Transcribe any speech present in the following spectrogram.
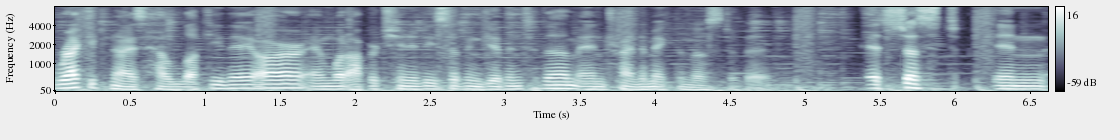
recognize how lucky they are and what opportunities have been given to them and trying to make the most of it. It's just in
